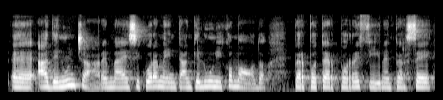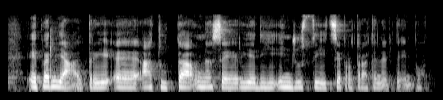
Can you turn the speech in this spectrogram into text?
eh, a denunciare, ma è sicuramente anche l'unico modo per poter porre fine per sé e per gli altri eh, a tutta una serie di ingiustizie protratte nel tempo.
